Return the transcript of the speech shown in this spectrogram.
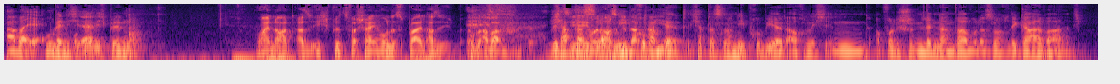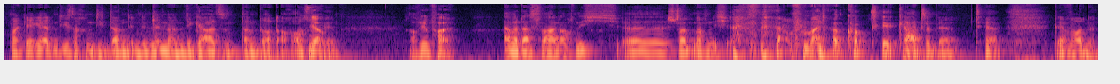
Aber uh, wenn ich ehrlich bin. Why not? Also ich würde es wahrscheinlich ohne Sprite, also ich, aber ich habe das noch nie probiert. Haben? Ich habe das noch nie probiert, auch nicht in, obwohl ich schon in Ländern war, wo das noch legal war. Ich mag ja gerne die Sachen, die dann in den Ländern legal sind, dann dort auch ausprobieren. Ja, auf jeden Fall. Aber das war noch nicht, äh, stand noch nicht auf meiner Cocktailkarte der, der, der Wonne.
